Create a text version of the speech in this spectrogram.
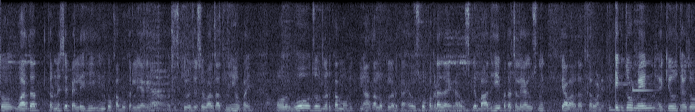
तो वारदात करने से पहले ही इनको काबू कर लिया गया और जिसकी वजह से वारदात नहीं हो पाई। और वो जो लड़का मोहित यहाँ का लोकल लड़का है उसको पकड़ा जाएगा। उसके बाद ही पता चलेगा कि उसने क्या वारदात करवानी थी। एक जो मेन एक्यूज है जो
